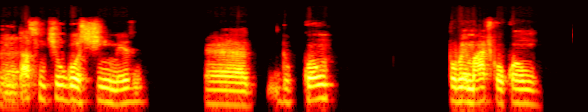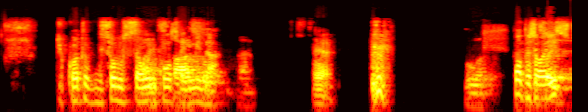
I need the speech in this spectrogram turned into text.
tentar é. sentir o gostinho mesmo é, do quão problemático ou quão de quanto de solução mais ele consegue fácil, me dar. É. Boa. Bom, pessoal, é isso.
